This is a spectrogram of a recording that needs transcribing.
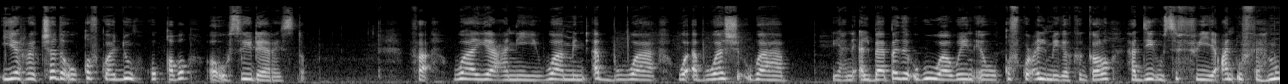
iyo rajada uu qofku adduunka waa yacni waa min ab waa waa abwaash waa yani albaabada ugu waaweyn ee uu qofku cilmiga ka galo haddii uu si fiican u fahmo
